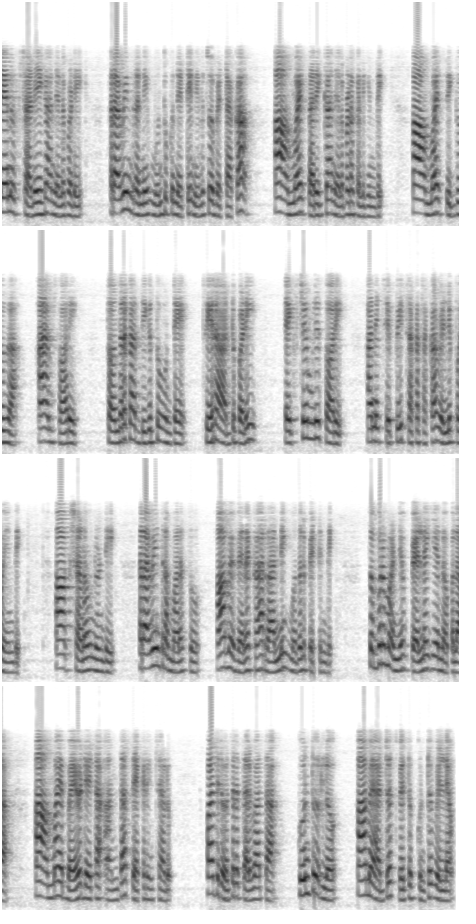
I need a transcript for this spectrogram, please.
నేను స్టడీగా నిలబడి రవీంద్రని ముందుకు నెట్టి నిలుచోబెట్టాక ఆ అమ్మాయి సరిగ్గా నిలబడగలిగింది. ఆ అమ్మాయి సిగ్గుగా ఐఎమ్ సారీ తొందరగా దిగుతూ ఉంటే చీర అడ్డుపడి ఎక్స్ట్రీమ్లీ సారీ అని చెప్పి చకచక వెళ్ళిపోయింది. ఆ క్షణం నుండి రవీంద్ర మనసు ఆమె వెనక రన్నింగ్ మొదలుపెట్టింది. సుబ్రహ్మణ్యం పెళ్ళయ్యే లోపల ఆ అమ్మాయి బయోడేటా అంతా సేకరించాడు. పది రోజుల తర్వాత గుంటూరులో ఆమె అడ్రస్ వెతుక్కుంటూ వెళ్ళాం.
